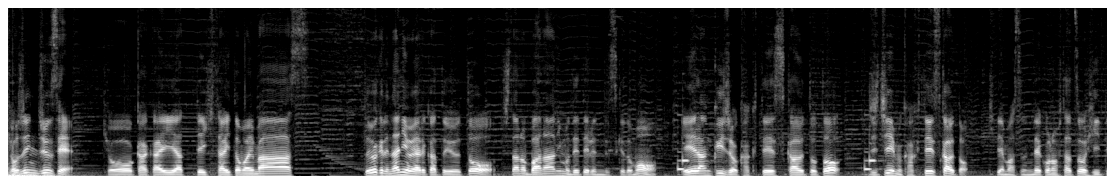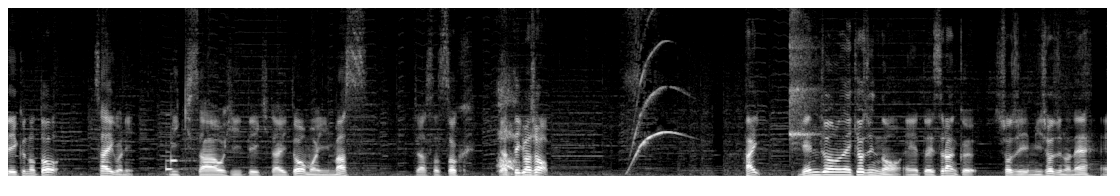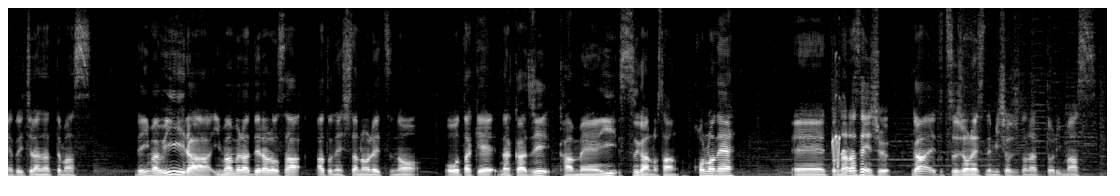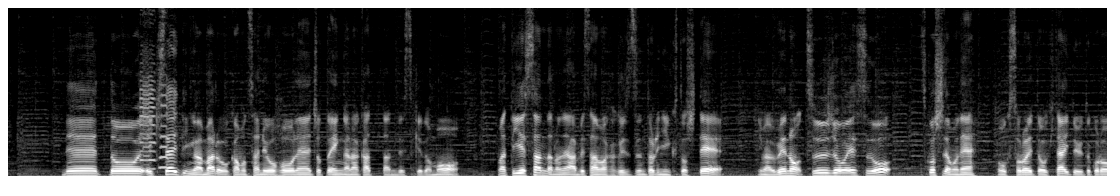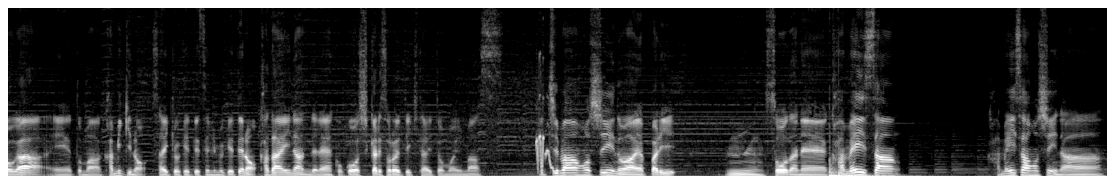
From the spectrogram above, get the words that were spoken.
巨人純正強化会やっていきたいと思います。というわけで何をやるかというと下のバナーにも出てるんですけども A ランク以上確定スカウトと自チーム確定スカウト来てますんでこの2つを引いていくのと最後にミキサーを引いていきたいと思います。じゃあ早速やっていきましょう。はい。現状のね巨人の、えーと、S ランク所持未所持のね、えーと、一覧になってます。で今ウィーラー今村デラロサあとね下の列の大竹中地亀井菅野さん。このねえっ、ー、と7選手が、えーと、通常の S で未所持となっております。でえっとエキサイティングは丸岡本さん両方ねちょっと縁がなかったんですけどもまあ、TS サンダーのね安倍さんは確実に取りに行くとして今上の通常 S を少しでもね多く揃えておきたいというところが、えっ、ー、とまあ上期の最強決定戦に向けての課題なんでねここをしっかり揃えていきたいと思います。一番欲しいのはやっぱりうんそうだね。亀井さん。亀井さん欲しいな。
